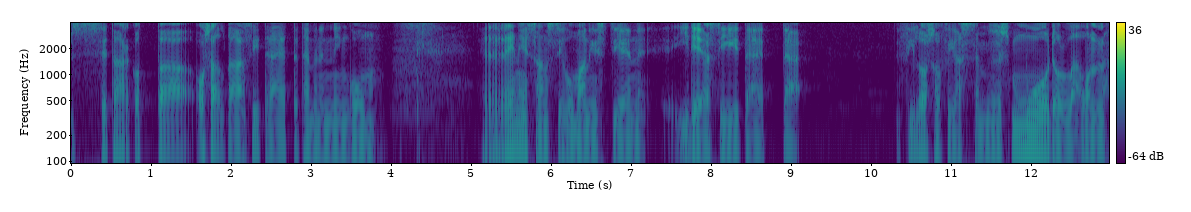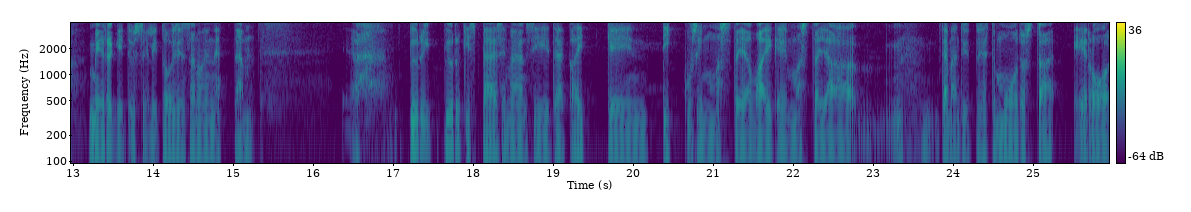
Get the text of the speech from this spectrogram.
Se tarkoittaa osaltaan sitä, että tämmöinen niin kuin renesanssihumanistien idea siitä, että filosofiassa myös muodolla on merkitys, eli toisin sanoen, että äh, pyri, pyrkisi pääsemään siitä kaikkein tikkusimmasta ja vaikeimmasta ja tämän tyyppisestä muodosta eroon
